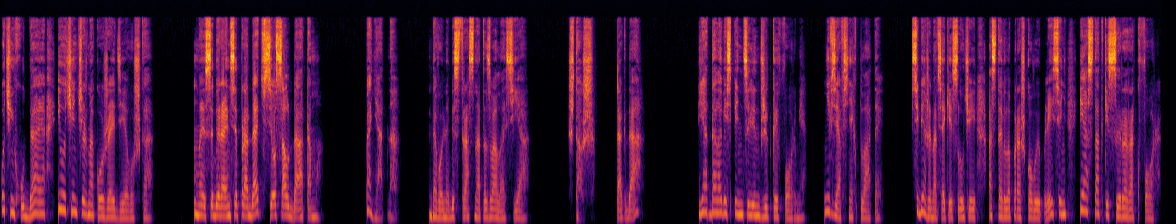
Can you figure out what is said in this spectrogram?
очень худая и очень чернокожая девушка. «Мы собираемся продать все солдатам». «Понятно», — довольно бесстрастно отозвалась я. «Что ж, тогда...» Я отдала весь пенициллин в жидкой форме, не взяв с них платы. Себе же на всякий случай оставила порошковую плесень и остатки сыра Рокфор.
